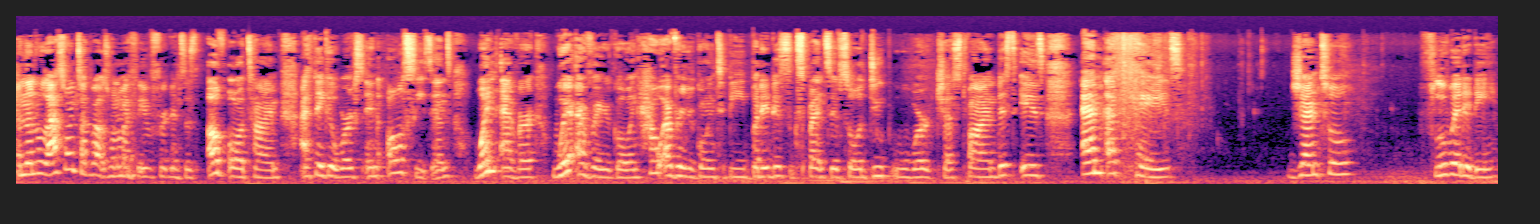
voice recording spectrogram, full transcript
And then the last one i talk about is one of my favorite fragrances of all time. I think it works in all seasons whenever wherever you're going however you're going to be but it is expensive so a dupe will work just fine. This is mfk's gentle fluidity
